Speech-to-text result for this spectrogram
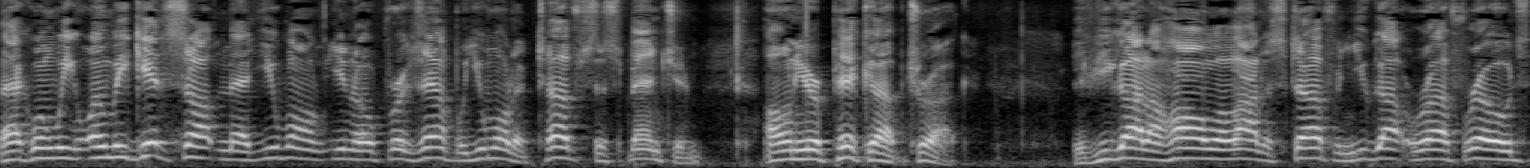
Like when we when we get something that you want, you know, for example, you want a tough suspension on your pickup truck. If you got to haul a lot of stuff and you got rough roads,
